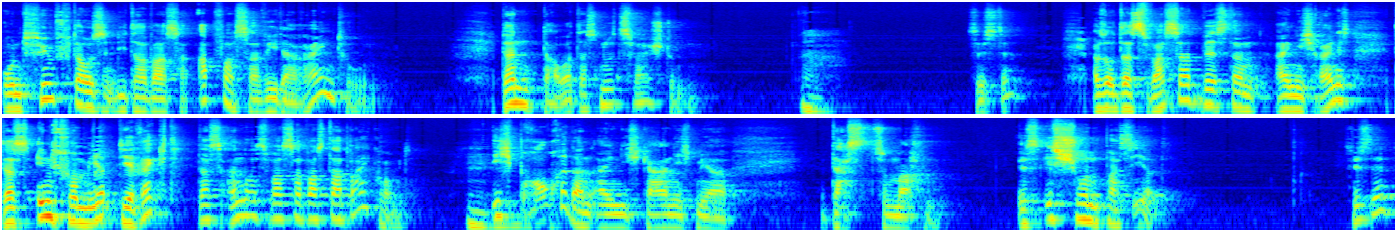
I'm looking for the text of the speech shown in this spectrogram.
und 5000 Liter Wasser Abwasser wieder reintun, dann dauert das nur zwei Stunden. Ja. Siehst du? Also das Wasser, das dann eigentlich rein ist, das informiert direkt das andere Wasser, was dabei kommt. Mhm. Ich brauche dann eigentlich gar nicht mehr das zu machen. Es ist schon passiert. Siehst du?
